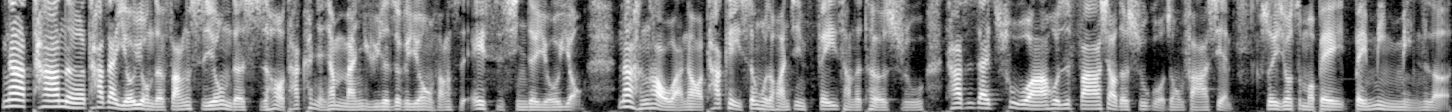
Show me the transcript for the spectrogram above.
那它呢？它在游泳的方式游泳的时候，它看起来像鳗鱼的这个游泳方式，S 型的游泳，那很好玩哦。它可以生活的环境非常的特殊，它是在醋啊，或是发酵的蔬果中发现，所以就这么被被命名了。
